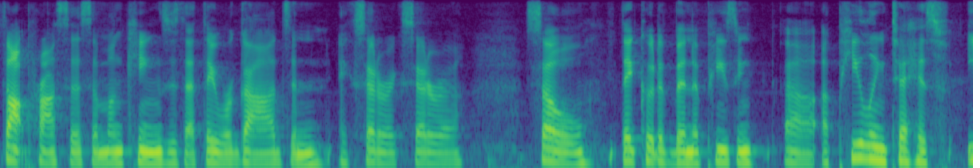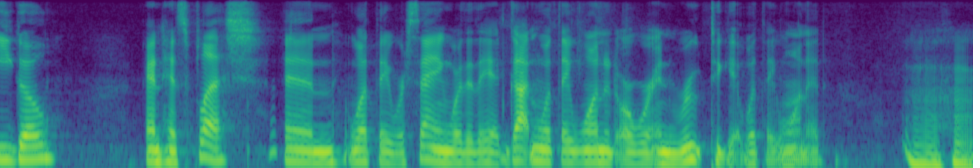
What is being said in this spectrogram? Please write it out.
thought process among kings is that they were gods and et cetera, et cetera. So they could have been appeasing, uh, appealing to his ego and his flesh and what they were saying, whether they had gotten what they wanted or were en route to get what they wanted. Mm-hmm.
